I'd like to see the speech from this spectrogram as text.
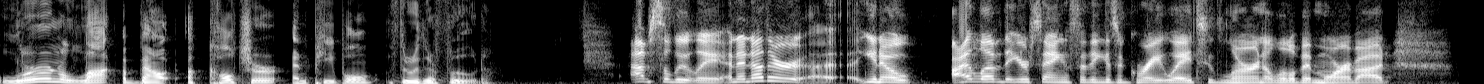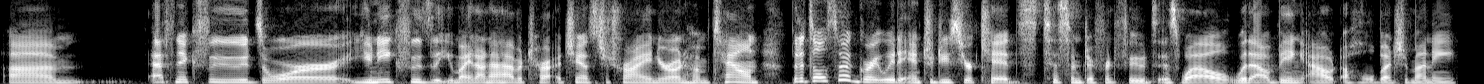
learn a lot about a culture and people through their food. Absolutely. And another, uh, you know, I love that you're saying this. I think it's a great way to learn a little bit more about um, ethnic foods or unique foods that you might not have a, tr- a chance to try in your own hometown. But it's also a great way to introduce your kids to some different foods as well without being out a whole bunch of money.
